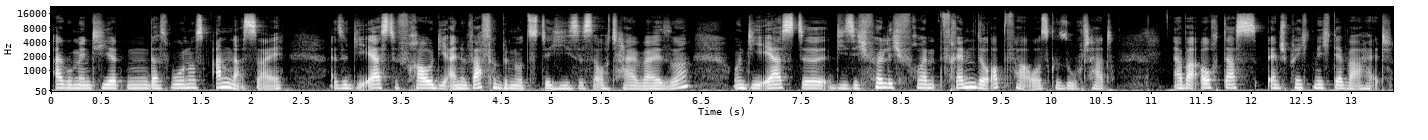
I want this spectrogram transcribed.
argumentierten, dass Bonus anders sei. Also die erste Frau, die eine Waffe benutzte, hieß es auch teilweise. Und die erste, die sich völlig fremde Opfer ausgesucht hat. Aber auch das entspricht nicht der Wahrheit.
